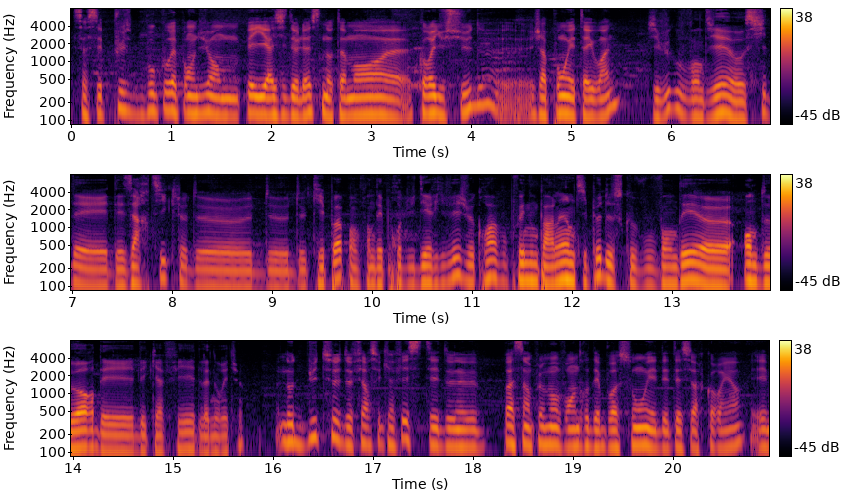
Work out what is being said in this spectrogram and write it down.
Ça s'est plus beaucoup répandu en pays Asie de l'Est, notamment euh, Corée du Sud, euh, Japon et Taïwan. J'ai vu que vous vendiez aussi des, articles de, de, K-pop, enfin des produits dérivés, je crois. Vous pouvez nous parler un petit peu de ce que vous vendez euh, en dehors des, des cafés et de la nourriture? Notre but de faire ce café, c'était de ne pas simplement vendre des boissons et des desserts coréens, et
